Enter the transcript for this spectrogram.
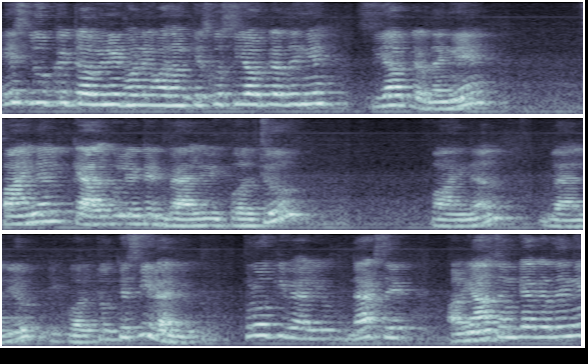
इस लूप के टर्मिनेट होने के बाद हम किसको सी आउट कर देंगे? सी आउट कर देंगे final calculated value equal to final value equal to किसकी वैल्यू प्रो की वैल्यू दैट्स इट और यहाँ से हम क्या कर देंगे?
